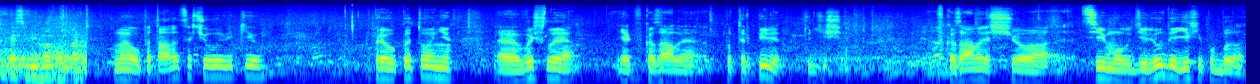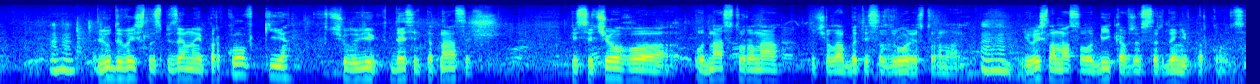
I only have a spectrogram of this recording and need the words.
Сука собі готовий. Ми опитали цих чоловіків. При опитуванні е, вийшли, як вказали потерпілі тоді ще. Вказали, що ці молоді люди їх і побили. Люди вийшли з підземної парковки, чоловік 10-15, після чого одна сторона почала битися з другою стороною. І вийшла масова бійка вже всередині в парковці.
